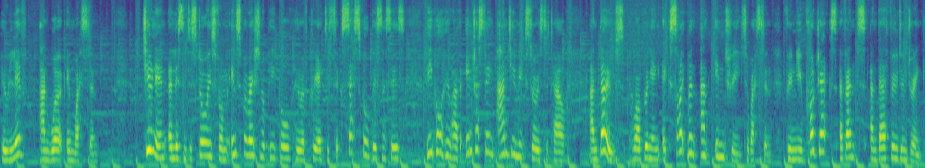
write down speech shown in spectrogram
who live and work in Weston. Tune in and listen to stories from inspirational people who have created successful businesses, people who have interesting and unique stories to tell, and those who are bringing excitement and intrigue to Weston through new projects, events, and their food and drink.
